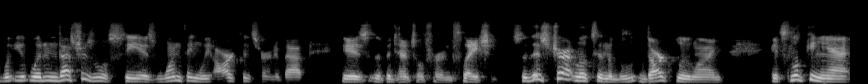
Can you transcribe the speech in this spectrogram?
what, you, what investors will see is one thing we are concerned about is the potential for inflation. So this chart looks in the dark blue line. It's looking at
